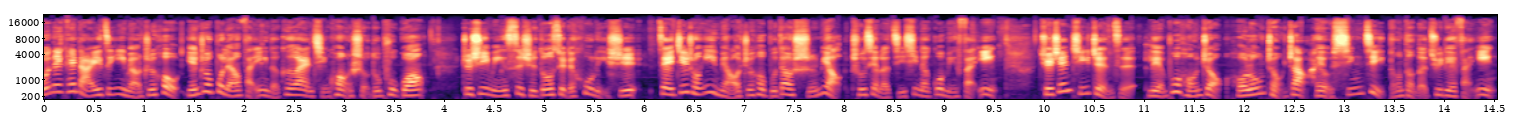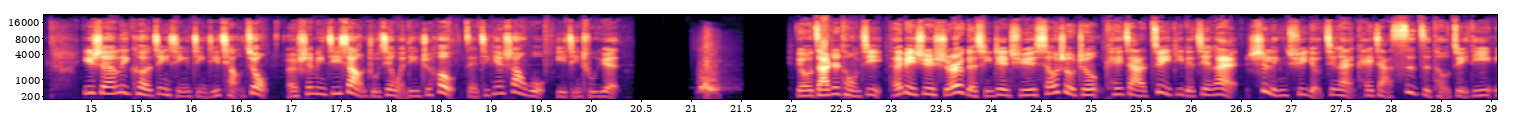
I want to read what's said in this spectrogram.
国内开打一剂疫苗之后，严重不良反应的个案情况首度曝光。这是一名四十多岁的护理师，在接种疫苗之后不到十秒，出现了急性的过敏反应，全身起疹子、脸部红肿、喉咙肿胀，还有心悸等等的剧烈反应。医生立刻进行紧急抢救，而生命迹象逐渐稳定之后，在今天上午已经出院。有杂志统计，台北市十二个行政区销售中开价最低的建案，士林区有建案开价四字头最低，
